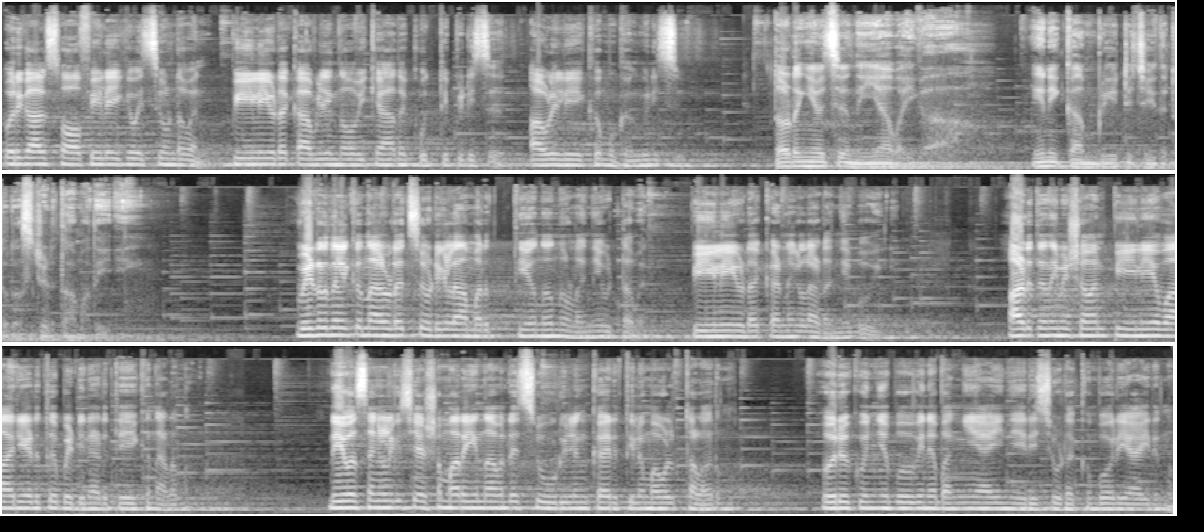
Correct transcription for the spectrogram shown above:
ഒരു കാൽ സോഫയിലേക്ക് വെച്ചുകൊണ്ടവൻ പീളിയുടെ കവിളിൽ നോവിക്കാതെ കുത്തിപ്പിടിച്ച് അവളിലേക്ക് മുഖം കുനിച്ചു. തുടങ്ങി വെച്ച് നീയാ വൈക ഇനി കംപ്ലീറ്റ് ചെയ്തിട്ട് റെസ്റ്റ് എടുത്താൽ മതി. വിടർ നിൽക്കുന്ന അവളുടെ ചുടികൾ അമർത്തിയൊന്ന് നുണഞ്ഞു വിട്ടവൻ പീലിയുടെ കണ്ണുകൾ അടഞ്ഞുപോയി അടുത്ത നിമിഷം അവൻ പീലിയെ വാരിയെടുത്ത് ബെഡിനടുത്തേക്ക് നടന്നു. ദിവസങ്ങൾക്ക് ശേഷം അറിയുന്ന അവന്റെ ചൂടിലും കരുത്തിലും അവൾ തളർന്നു. ഒരു കുഞ്ഞു പൂവിനെ ഭംഗിയായി ഞെരിച്ചുടക്കും പോലെയായിരുന്നു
